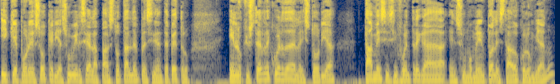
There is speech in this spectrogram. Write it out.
y que por eso quería subirse a la paz total del presidente Petro. En lo que usted recuerda de la historia, Támesis sí fue entregada en su momento al Estado colombiano?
